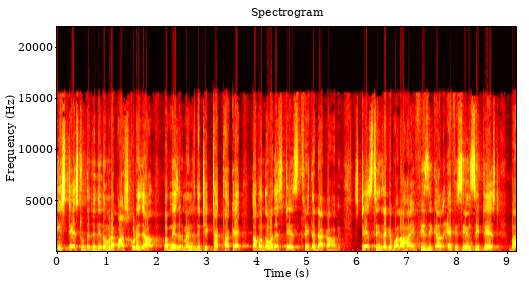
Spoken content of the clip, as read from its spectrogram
এই স্টেজ টুতে যদি তোমরা পাস করে যাও বা মেজারমেন্ট যদি ঠিকঠাক থাকে, তখন তোমাদের স্টেজ থ্রিতে ডাকা হবে। স্টেজ থ্রিটাকে বলা হয় ফিজিক্যাল এফিসিয়েন্সি টেস্ট বা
